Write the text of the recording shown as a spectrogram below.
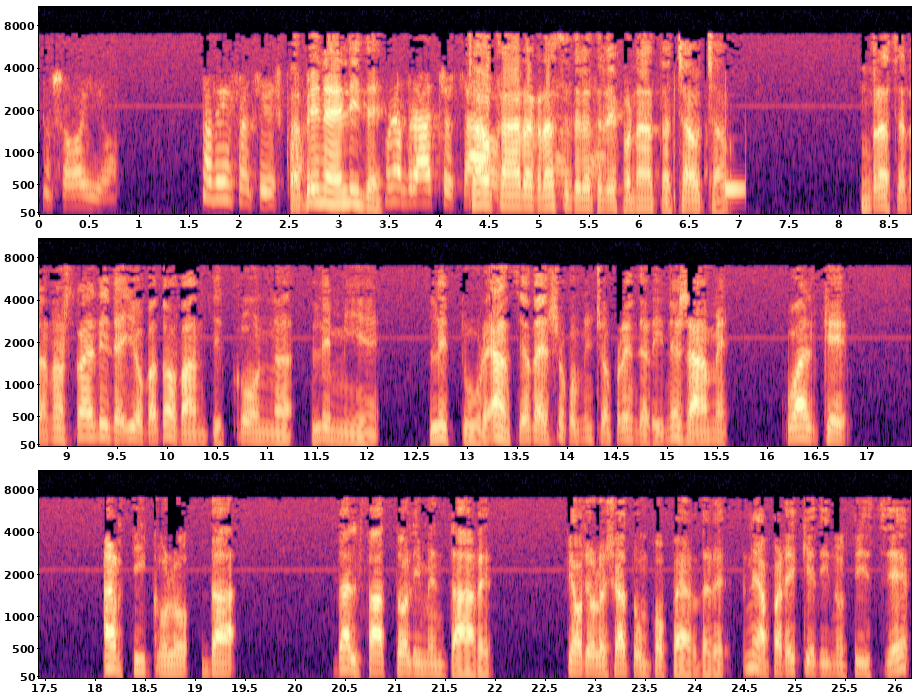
non so io. Va bene Francesco. Va bene Elide? Un abbraccio, ciao. Ciao cara, grazie Ciao, della ciao. telefonata, ciao ciao. Grazie alla nostra Elide io vado avanti con le mie letture, anzi adesso comincio a prendere in esame qualche articolo da, dal fatto alimentare che oggi ho lasciato un po' perdere. Ne ha parecchie di notizie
